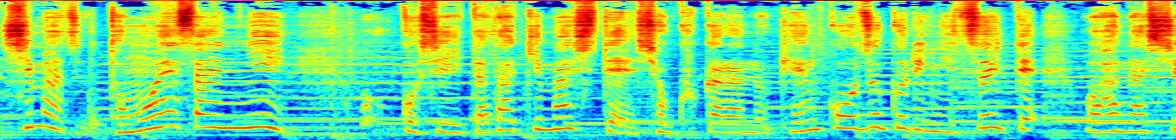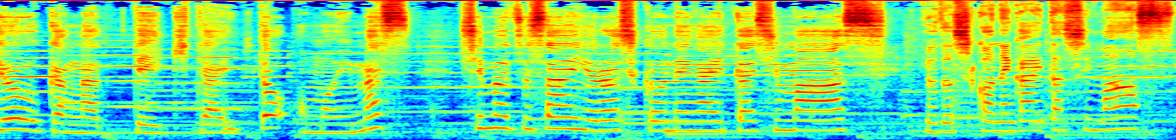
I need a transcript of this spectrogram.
島津智恵さんにお越しいただきまして食からの健康づくりについてお話を伺っていきたいと思います。島津さんよろしくお願いいたします。よろしくお願いいたします。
